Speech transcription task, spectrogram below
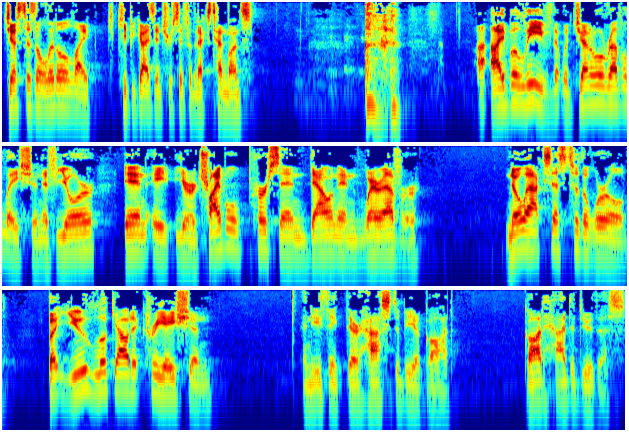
just as a little like, to keep you guys interested for the next 10 months. I believe that with general revelation, if you're in a you're a tribal person down in wherever, no access to the world, but you look out at creation and you think there has to be a God. God had to do this.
